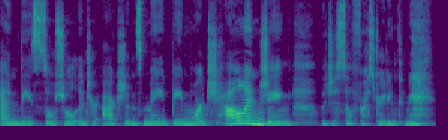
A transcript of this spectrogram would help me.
and these social interactions may be more challenging, which is so frustrating to me.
